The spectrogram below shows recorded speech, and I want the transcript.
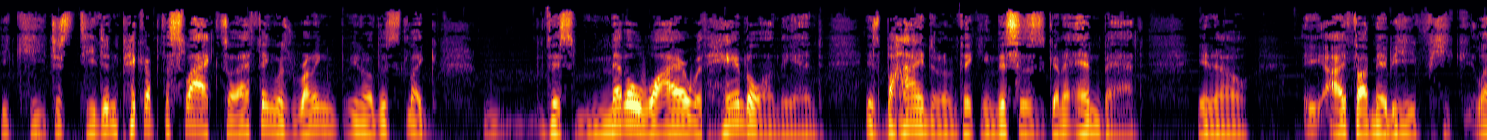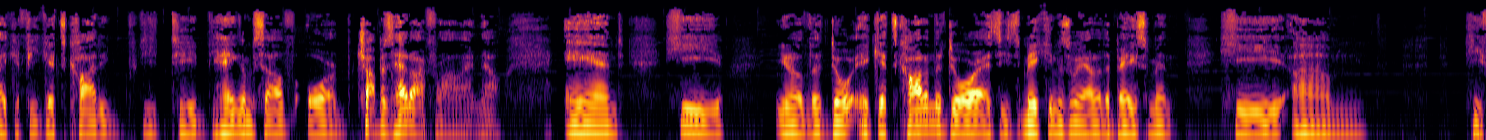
He, he, just he didn't pick up the slack, so that thing was running. You know, this like this metal wire with handle on the end is behind it. I'm thinking this is going to end bad. You know, I thought maybe he, he like if he gets caught, he'd, he'd, hang himself or chop his head off for all I know. And he, you know, the door it gets caught in the door as he's making his way out of the basement. He um he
